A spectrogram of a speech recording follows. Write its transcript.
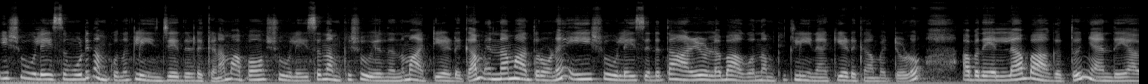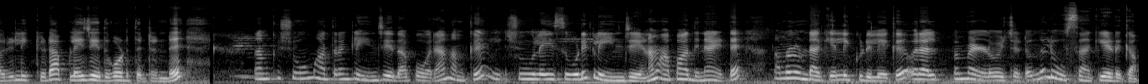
ഈ ഷൂ ലേസും കൂടി നമുക്കൊന്ന് ക്ലീൻ ചെയ്തെടുക്കണം. അപ്പോൾ ഷൂ ലേസ് നമുക്ക് ഷൂയിൽ നിന്ന് മാറ്റിയെടുക്കാം. എന്നാൽ മാത്രമാണ് ഈ ഷൂ ലേസിന്റെ താഴെയുള്ള ഭാഗവും നമുക്ക് ക്ലീൻ ആക്കി എടുക്കാൻ പറ്റുള്ളൂ. അപ്പോൾ അത് എല്ലാ ഭാഗത്തും ഞാൻ ദേ ആ ഒരു ലിക്വിഡ് അപ്ലൈ ചെയ്ത് കൊടുത്തിട്ടുണ്ട്. നമുക്ക് ഷൂ മാത്രം ക്ലീൻ ചെയ്താൽ പോരാ. നമുക്ക് ഷൂ ലേസ് കൂടി ക്ലീൻ ചെയ്യണം. അപ്പോൾ അതിനായിട്ട് നമ്മൾ ഉണ്ടാക്കിയ ലിക്വിഡിലേക്ക് ഒരല്പം വെള്ളം ഒഴിച്ചിട്ട് ഒന്ന് ലൂസാക്കി എടുക്കാം.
